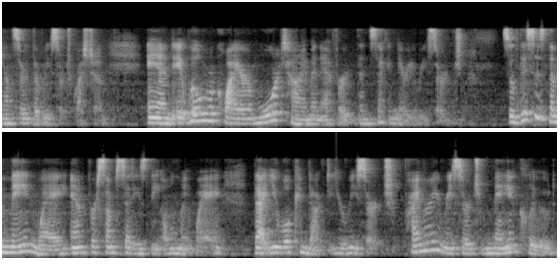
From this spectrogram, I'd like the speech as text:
answer the research question, and it will require more time and effort than secondary research. So this is the main way, and for some studies the only way, that you will conduct your research. Primary research may include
